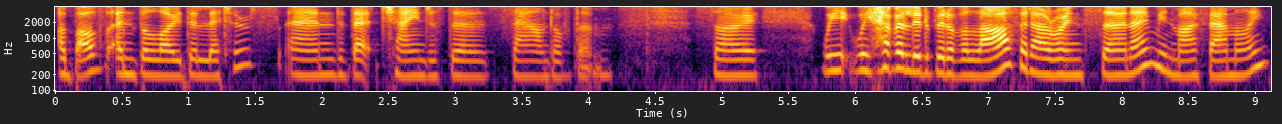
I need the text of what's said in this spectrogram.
above and below the letters, and that changes the sound of them. So we we have a little bit of a laugh at our own surname in my family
